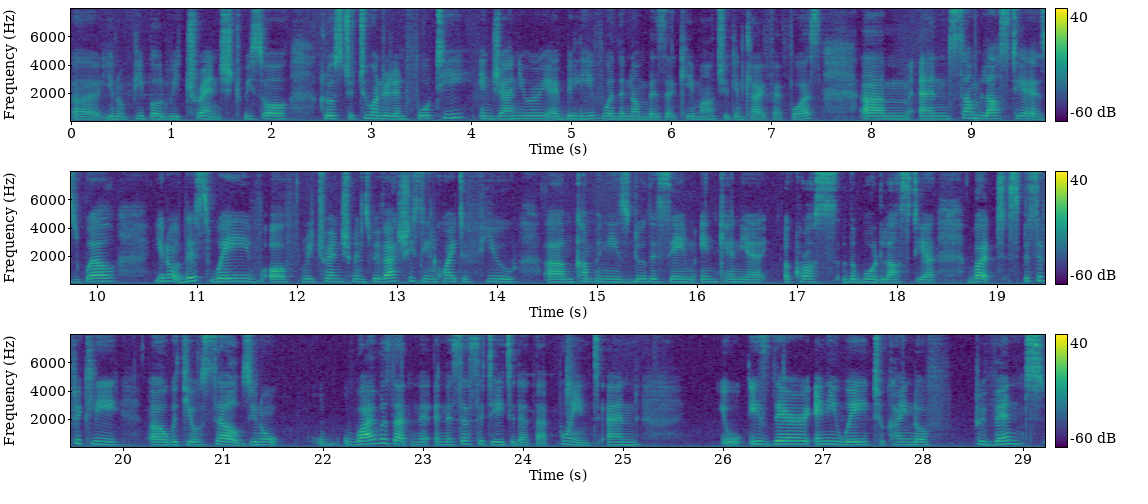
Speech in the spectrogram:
uh, you know people retrenched. We saw close to 240 in January, I believe, were the numbers that came out. You can clarify for us, um, and some last year as well. You know, this wave of retrenchments, we've actually seen quite a few um, companies do the same in Kenya across the board last year. But specifically uh, with yourselves, you know why was that ne necessitated at that point? And is there any way to kind of prevent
